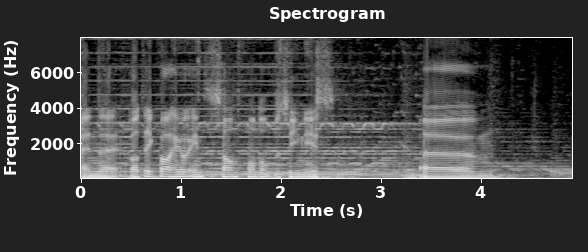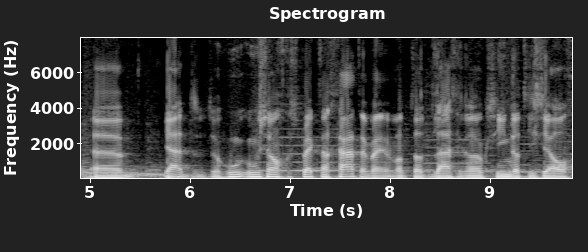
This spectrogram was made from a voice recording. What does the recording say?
En eh, wat ik wel heel interessant vond om te zien is ehm, ja, hoe, hoe zo'n gesprek dan gaat. Erbij, want dat laat hij dan ook zien dat hij zelf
